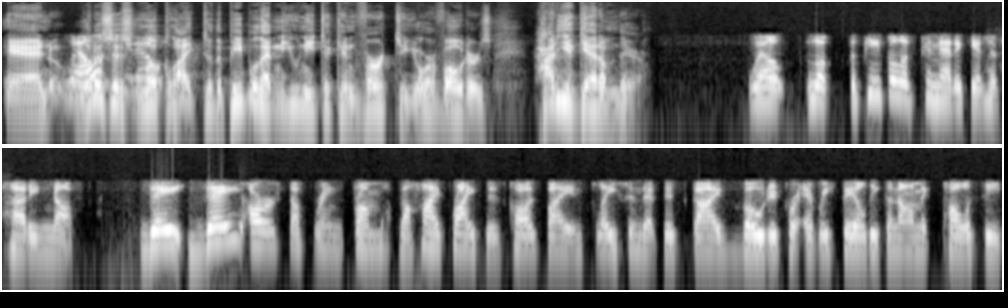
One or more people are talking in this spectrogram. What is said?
And well, what does this you know, look like to the people that you need to convert to your voters? How do you get them there? Well, look, the people of Connecticut have had enough. They they are suffering from the high prices caused by inflation that this guy voted for every failed economic policy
